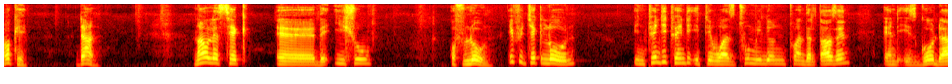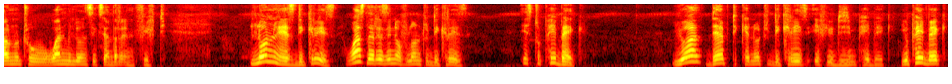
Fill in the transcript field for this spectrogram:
okay done. Now let's take uh, the issue of loan. If you take loan in 2020 it was 2 million 200,000 and is go down to 1 million 650 loan has decreased. What's the reason of loan to decrease is to pay back. Your debt cannot decrease if you didn't pay back. You pay back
